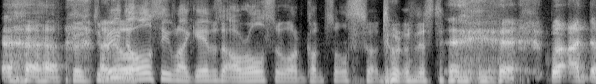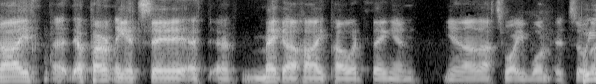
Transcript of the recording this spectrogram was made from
Because to me, they all seem like games that are also on consoles. So I don't understand. but I, I, apparently it's a, a, a mega high powered thing, and you know that's what he wanted. So but you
